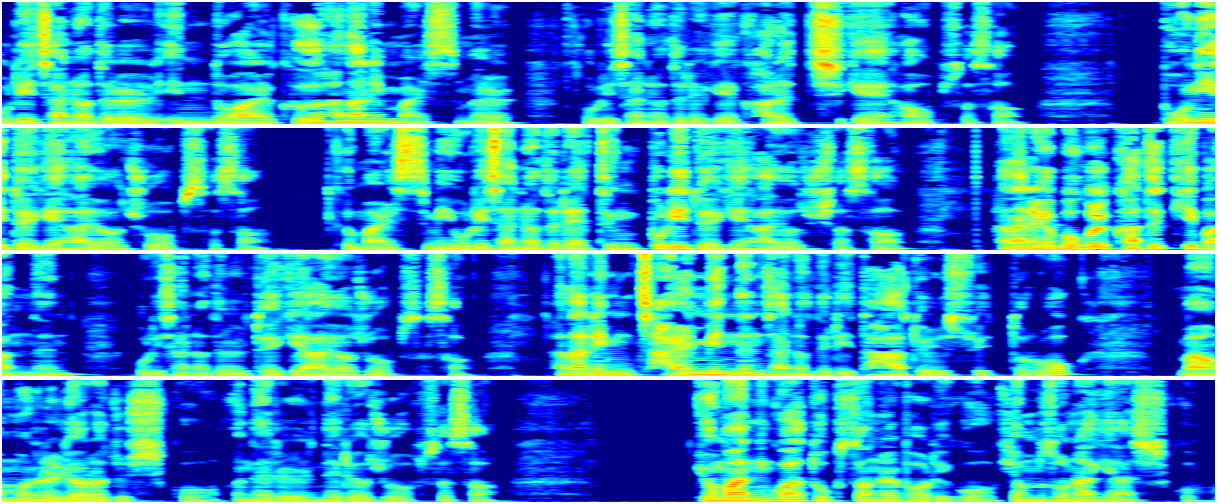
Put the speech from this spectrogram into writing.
우리 자녀들을 인도할 그 하나님 말씀을 우리 자녀들에게 가르치게 하옵소서. 본이 되게 하여 주옵소서. 그 말씀이 우리 자녀들의 등불이 되게 하여 주셔서 하나님의 복을 가득히 받는 우리 자녀들 되게 하여 주옵소서. 하나님 잘 믿는 자녀들이 다 될 수 있도록 마음 문을 열어 주시고 은혜를 내려 주옵소서. 교만과 독선을 버리고 겸손하게 하시고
